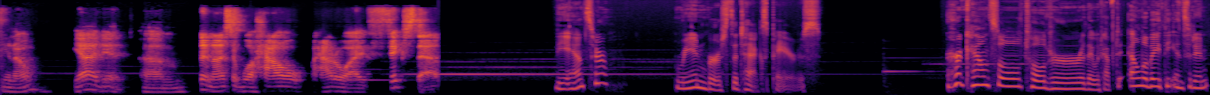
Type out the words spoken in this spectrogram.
you know, yeah, I did. Um, and I said, well, how how do I fix that? The answer? Reimburse the taxpayers. Her counsel told her they would have to elevate the incident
